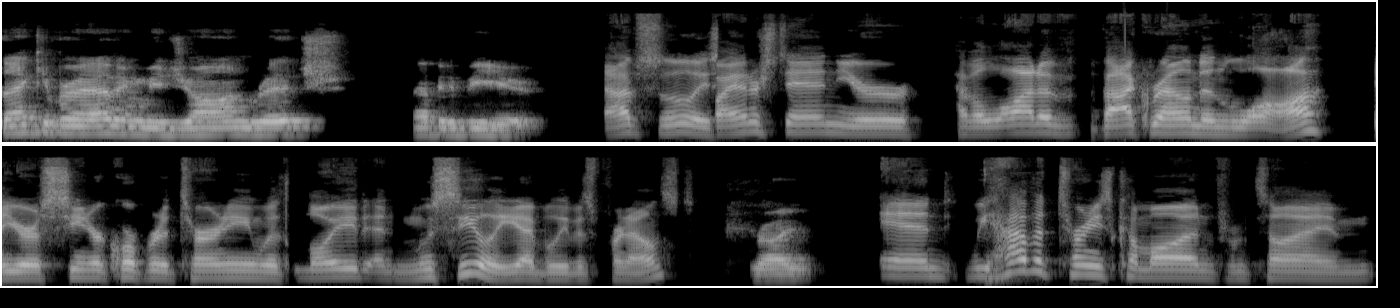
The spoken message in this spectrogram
Thank you for having me, John. Rich, happy to be here. Absolutely. I understand you have a lot of background in law. You're a senior corporate attorney with Lloyd and Mousilli, I believe it's pronounced. Right. And we have attorneys come on from time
